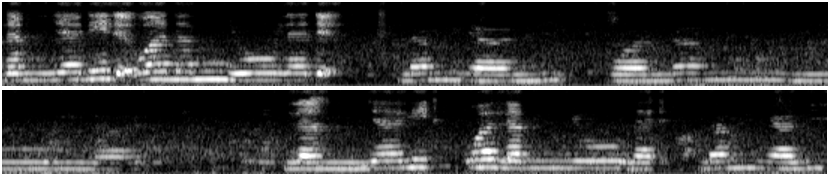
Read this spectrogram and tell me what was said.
Lam yalid wa lam yulad ولم يولد لم يلد ولم يولد لم يلد ولم يولد لم يلد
